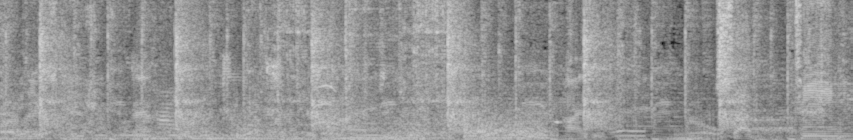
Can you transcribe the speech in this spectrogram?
hide this video team.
